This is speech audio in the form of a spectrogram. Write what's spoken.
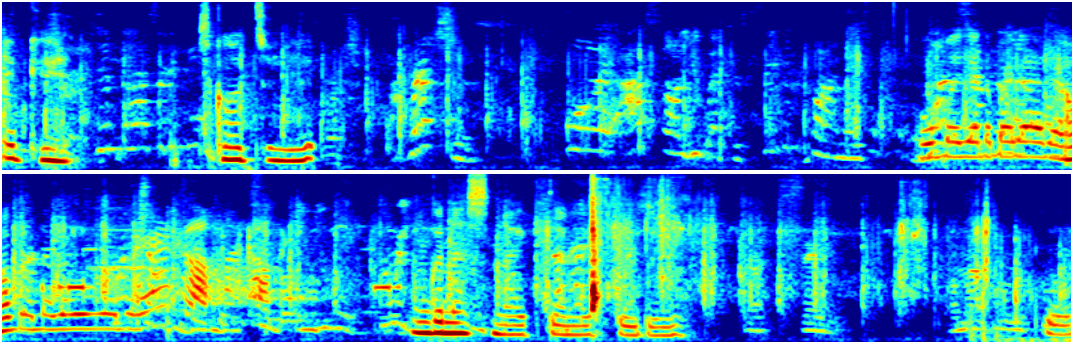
Okay, it. Oh my god, oh my god, I hope I never get it. I'm gonna snipe them if they do. Cool.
